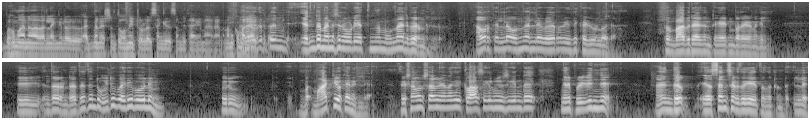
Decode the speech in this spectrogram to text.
ബഹുമാനം അതല്ലെങ്കിൽ ഒരു അഡ്മിറേഷൻ തോന്നിയിട്ടുള്ള ഒരു സംഗീത സംവിധായകൻ ആരാണ്? നമുക്ക് മലയാളത്തിൽ എന്റെ മനസ്സിലോടി എത്തുന്ന മൂന്നാൽ പേരുണ്ടല്ലോ. അവർക്കെല്ലാം ഒന്നല്ലേ വേറെ രീതി കഴിവുള്ളവരാണ്. ഇപ്പം ബാബുരാജന്റെ കാര്യം പറയുകയാണെങ്കിൽ ഈ എന്താ പറയണ്ടത് അദ്ദേഹത്തിന്റെ ഒരു വരി പോലും ഒരു മാറ്റി വെക്കാനില്ല. ദക്ഷിണാമൂർസ്വാമി ആണെങ്കിൽ ക്ലാസിക്കൽ മ്യൂസിക്കിന്റെ ഇങ്ങനെ പിഴിഞ്ഞ് അതിന്റെ എസൻസ് എടുത്ത് കൈ തന്നിട്ടുണ്ട് ഇല്ലേ?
